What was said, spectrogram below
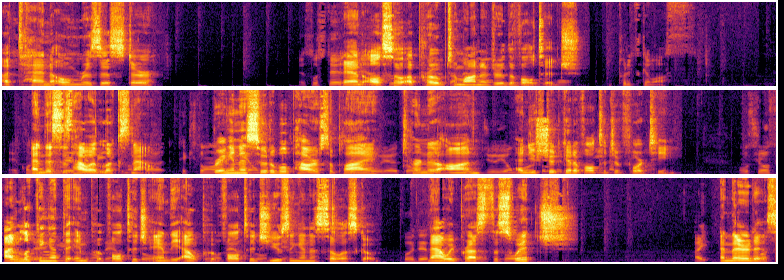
a 10 ohm resistor, and also a probe to monitor the voltage. And this is how it looks now. Bring in a suitable power supply, turn it on, and you should get a voltage of 14. I'm looking at the input voltage and the output voltage using an oscilloscope. Now we press the switch, and there it is.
